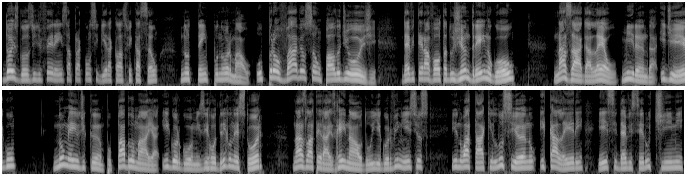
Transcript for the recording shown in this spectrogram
dois gols de diferença para conseguir a classificação no tempo normal. O provável São Paulo de hoje deve ter a volta do Jandrei no gol, na zaga Léo, Miranda e Diego, no meio de campo Pablo Maia, Igor Gomes e Rodrigo Nestor, nas laterais, Reinaldo e Igor Vinícius. E no ataque, Luciano e Caleri. Esse deve ser o time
